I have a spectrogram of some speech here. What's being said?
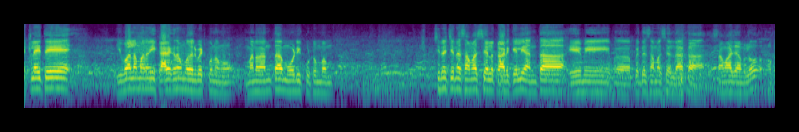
ఎట్లయితే ఇవాళ మనం ఈ కార్యక్రమం మొదలు పెట్టుకున్నాము మనదంతా మోడీ కుటుంబం. చిన్న చిన్న సమస్యల కాడికెళ్ళి అంతా ఏమి పెద్ద సమస్యల దాకా సమాజంలో ఒక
